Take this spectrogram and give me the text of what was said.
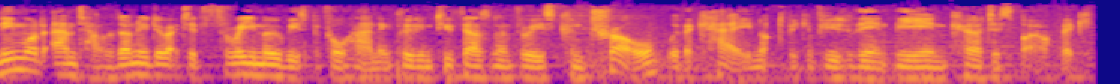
Nimrod Antal had only directed three movies beforehand, including 2003's Control, with a K, not to be confused with the Ian, Curtis biopic,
